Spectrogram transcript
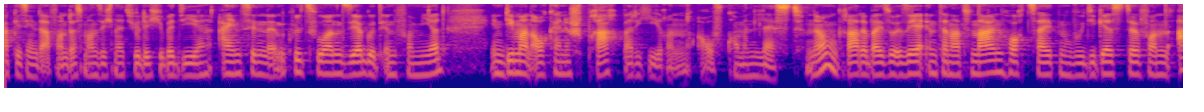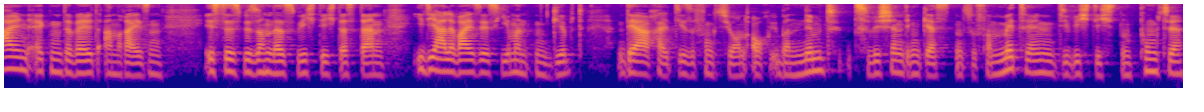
Abgesehen davon, dass man sich natürlich über die einzelnen Kulturen sehr gut informiert, indem man auch keine Sprachbarrieren aufkommen lässt. Ne? Gerade bei so sehr internationalen Hochzeiten, wo die Gäste von allen Ecken der Welt anreisen, ist es besonders wichtig, dass dann idealerweise es jemanden gibt, der halt diese Funktion auch übernimmt, zwischen den Gästen zu vermitteln, die wichtigsten Punkte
